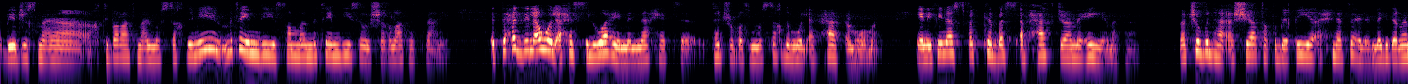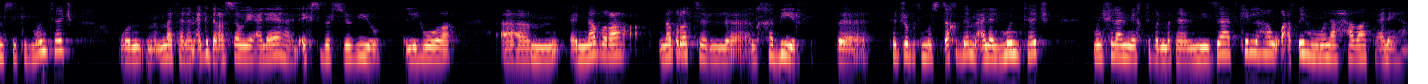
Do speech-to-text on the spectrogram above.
بيجلس مع اختبارات مع المستخدمين متى يمدي يصمم متى يمدي يسوي الشغلات الثانية. التحدي الأول أحس الوعي من ناحية تجربة المستخدم والأبحاث عموما. يعني في ناس تفكر بس أبحاث جامعية مثلا. ما تشوف إنها أشياء تطبيقية إحنا فعلا نقدر نمسك المنتج ومثلا أقدر أسوي عليها الإكسبرت ريفيو اللي هو النظرة نظرة الخبير في تجربة المستخدم على المنتج من خلال إنه يختبر مثلا الميزات كلها وأعطيهم ملاحظات عليها.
